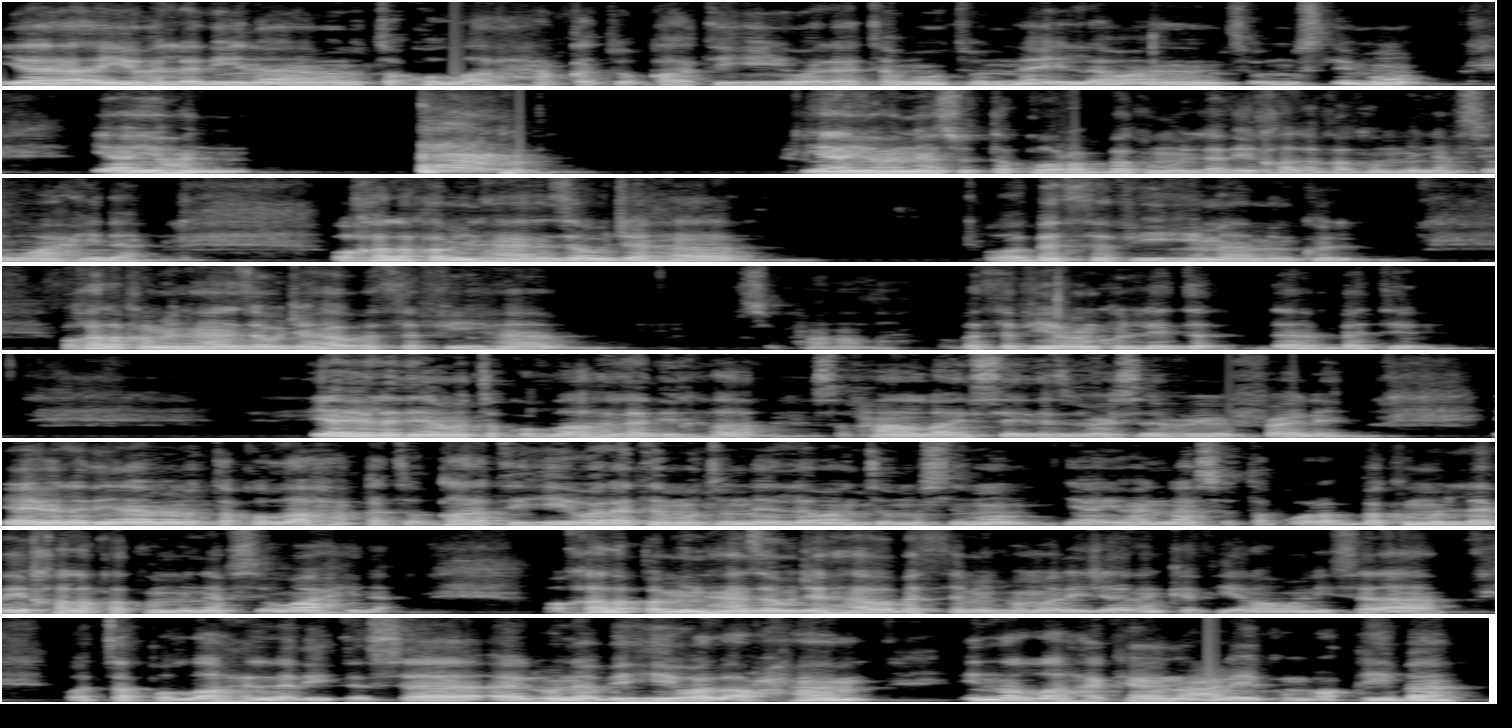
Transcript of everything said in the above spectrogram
يا أيها الذين آمنوا اتقوا الله حق تقاته ولا تموتن إلا وأنتم مسلمون. يا أيها يا أيها الناس اتقوا ربكم الذي خلقكم من نفس واحدة وخلق منها زوجها وبث فيهما من كل وخلق منها زوجها وبث فيها سبحان الله وبث فيها من كل دابة يا أيها الذين آمنوا اتقوا الله الذي سبحان الله I say this verse every Friday. يا أيها الذين آمنوا اتقوا الله حق تقاته ولا تموتن إلا وأنتم مسلمون. يا أيها الناس اتقوا ربكم الذي خلقكم من نفس واحدة وخلق منها زوجها وبث منهما رجالا كثيرا ونساء واتقوا الله الذي تساءلون به والأرحام إن الله كان عليكم رقيبا.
